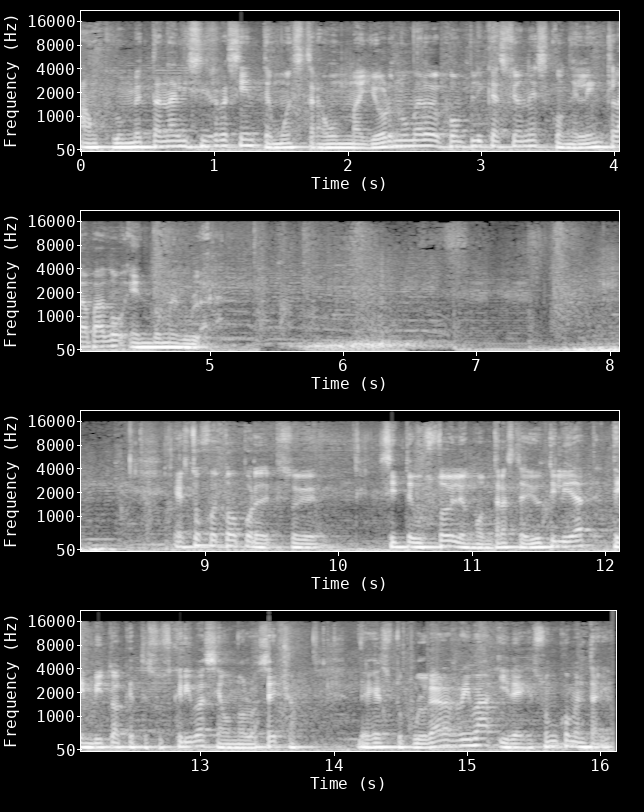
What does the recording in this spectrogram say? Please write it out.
aunque un metaanálisis reciente muestra un mayor número de complicaciones con el enclavado endomedular. Esto fue todo por el episodio Si te gustó y lo encontraste de utilidad, te invito a que te suscribas si aún no lo has hecho. Dejes tu pulgar arriba y dejes un comentario.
